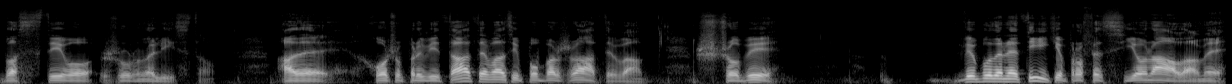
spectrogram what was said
властиво журналістом. Але хочу привітати вас і побажати вам, щоби ви були не тільки професіоналами,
